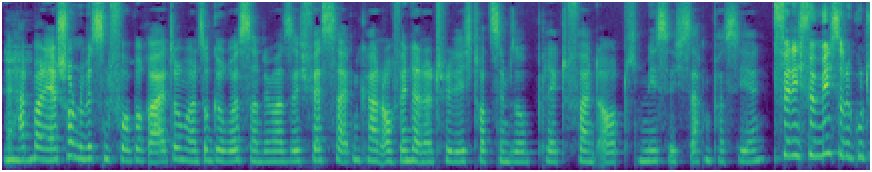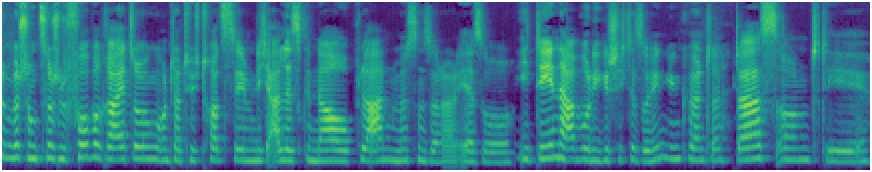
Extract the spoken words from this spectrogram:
mhm. hat man ja schon ein bisschen Vorbereitung, also Gerüst, an dem man sich festhalten kann, auch wenn da natürlich trotzdem so Play to Find Out mäßig Sachen passieren. Finde ich für mich so eine gute Mischung zwischen Vorbereitung und natürlich trotzdem nicht alles genau planen müssen, sondern eher so Ideen haben, wo die Geschichte so hingehen könnte. Das und die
